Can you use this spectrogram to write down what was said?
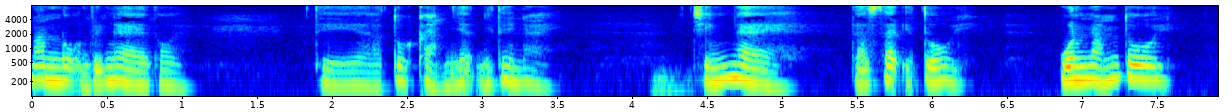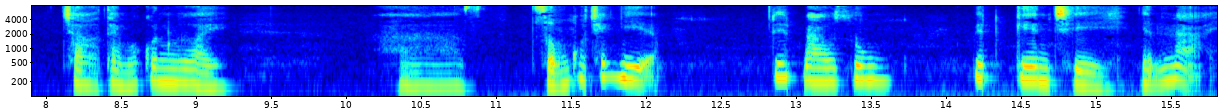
năn lộn với nghề rồi thì à, tôi cảm nhận như thế này chính nghề đã dạy tôi uốn nắn tôi trở thành một con người à, sống có trách nhiệm biết bao dung biết kiên trì nhẫn nại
